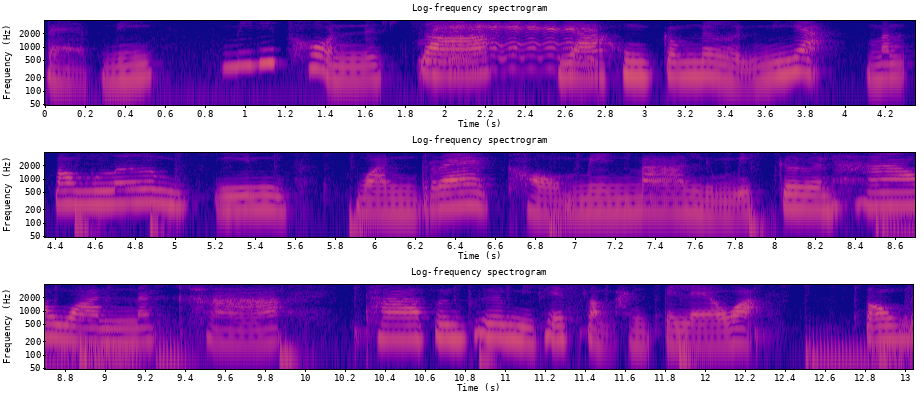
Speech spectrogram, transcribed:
แบบนี้ไม่ได้ผลนะจ๊ะ ยาคุมกำเนิดเนี่ยมันต้องเริ่มกินวันแรกของเมนมาหรือไม่เกิน 5 วันนะคะ ถ้าเพื่อนๆมีเพศสัมพันธ์ไปแล้วอะ่ะต้องไป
